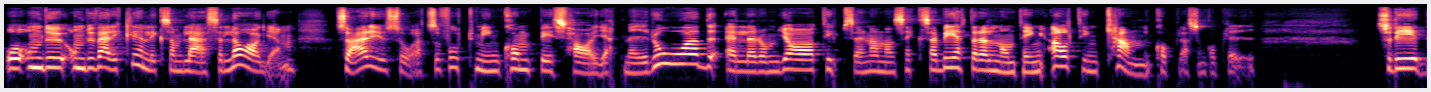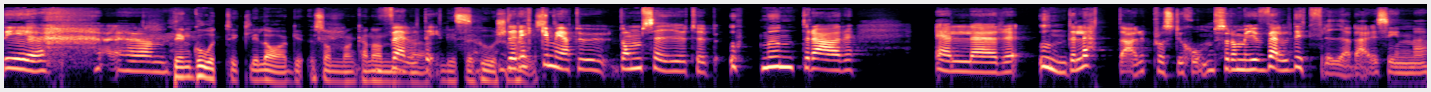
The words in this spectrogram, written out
Och om du, om du verkligen liksom läser lagen så är det ju så att så fort min kompis har gett mig råd eller om jag tipsar en annan sexarbetare eller någonting, allting kan kopplas som koppleri. Så det, det är... Um, det är en godtycklig lag som man kan använda väldigt. lite hur som Det räcker helst. med att du, de säger ju typ uppmuntrar eller underlättar prostitution. Så de är ju väldigt fria där i sin, eh,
